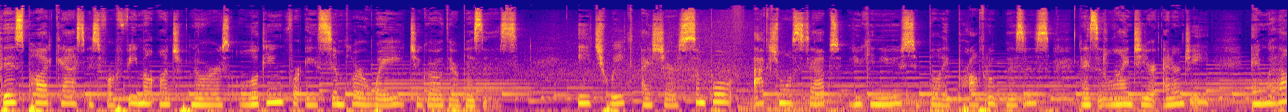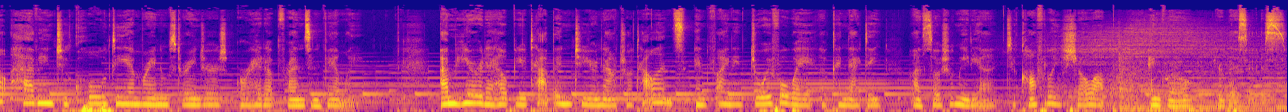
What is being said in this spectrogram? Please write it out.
This podcast is for female entrepreneurs looking for a simpler way to grow their business. Each week, I share simple, actionable steps you can use to build a profitable business that is aligned to your energy and without having to cold DM random strangers or hit up friends and family. I'm here to help you tap into your natural talents and find a joyful way of connecting on social media to confidently show up and grow your business.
